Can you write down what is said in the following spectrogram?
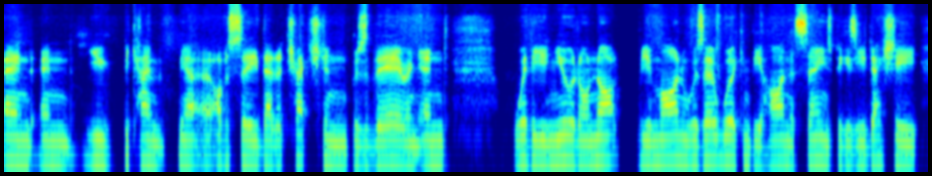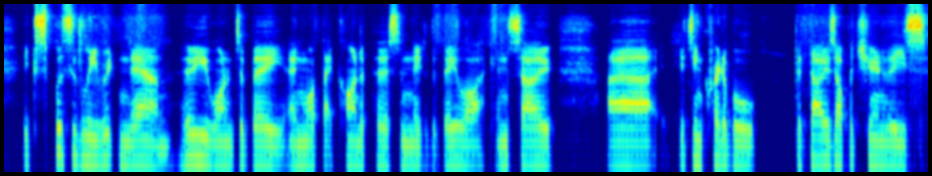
and and you became you know obviously that attraction was there and and whether you knew it or not your mind was working behind the scenes because you'd actually explicitly written down who you wanted to be and what that kind of person needed to be like. And so uh, it's incredible that those opportunities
